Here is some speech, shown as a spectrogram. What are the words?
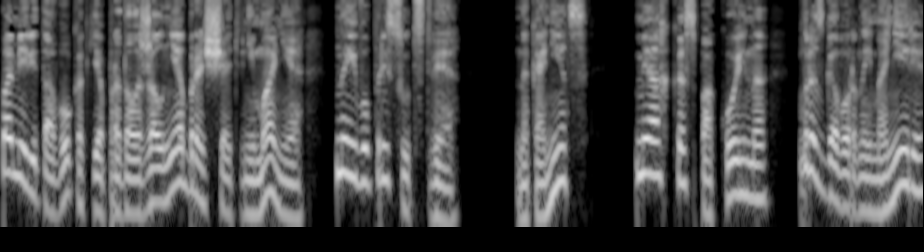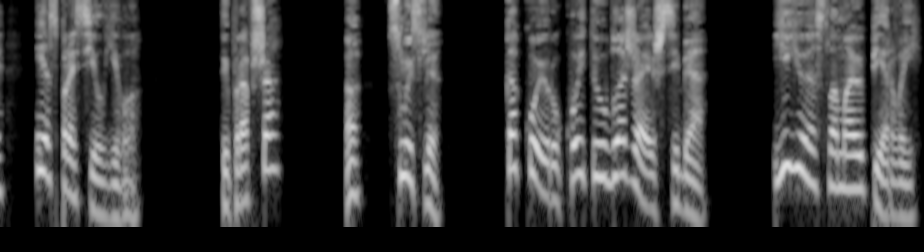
по мере того, как я продолжал не обращать внимания на его присутствие. Наконец, мягко, спокойно, в разговорной манере, я спросил его. Ты правша? А, в смысле? Какой рукой ты ублажаешь себя? Ее я сломаю первой.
